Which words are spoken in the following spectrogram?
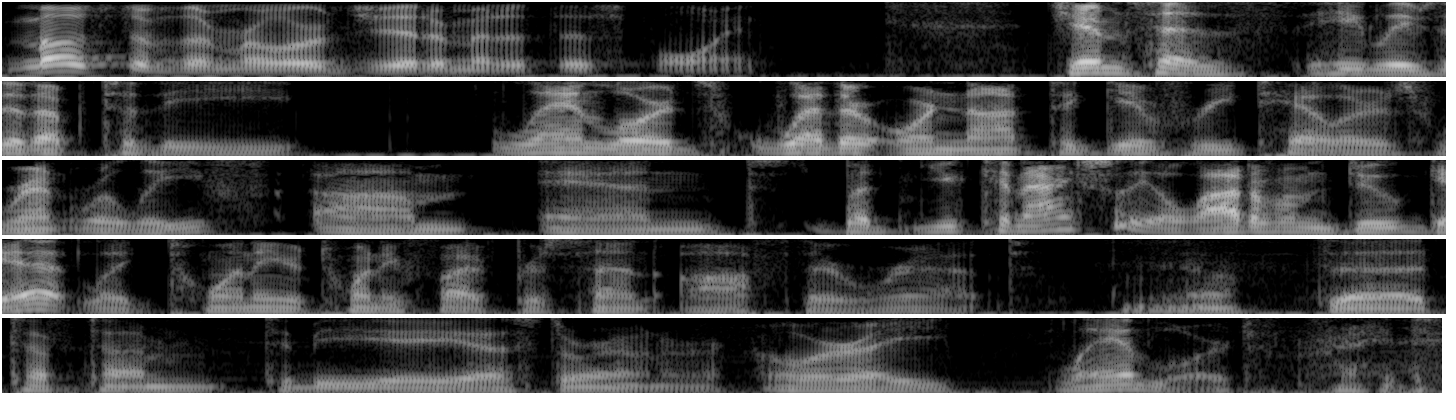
most of them are legitimate at this point. Jim says he leaves it up to the landlords whether or not to give retailers rent relief. Um, and but you can actually a lot of them do get like 20 or 25 percent off their rent. Yeah, it's a tough time to be a uh, store owner or a landlord. Right.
